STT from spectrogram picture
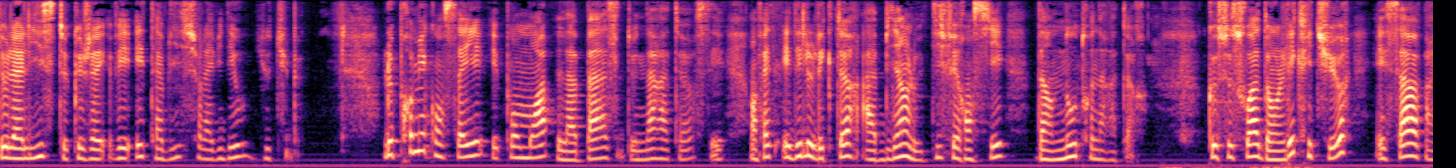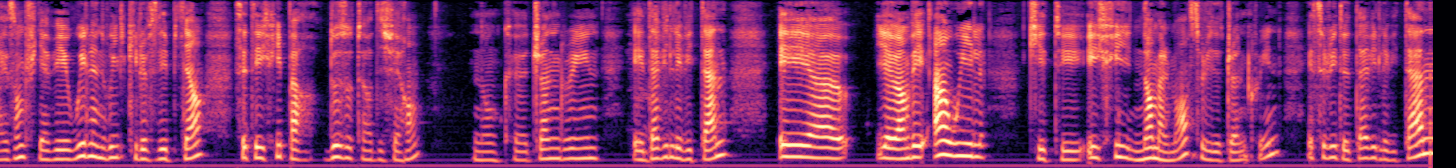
de la liste que j'avais établie sur la vidéo YouTube. Le premier conseil est pour moi la base de narrateur, c'est en fait aider le lecteur à bien le différencier d'un autre narrateur. Que ce soit dans l'écriture, et ça par exemple il y avait Will and Will qui le faisait bien, c'était écrit par deux auteurs différents, donc euh, John Green et David Levitan. Et euh, il y avait un Will qui était écrit normalement, celui de John Green, et celui de David Levitan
